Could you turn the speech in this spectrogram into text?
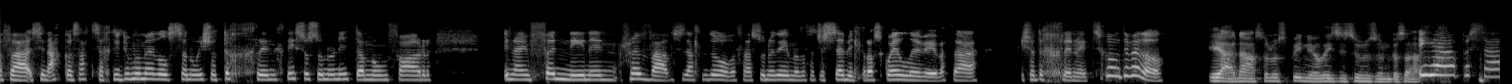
fatha sy'n agos atach, dwi'n meddwl sa nhw eisiau dychryn chdi, so sa nhw'n neud o mewn ffordd un unau'n ffynnu neu'n rhyfedd sydd allu dod, fatha, swn nhw ddim yn fatha jyst sefyll dros gwely fi, fatha, eisiau dychryn fi. Ti'n gwybod, dwi'n feddwl? Ia, yeah, na, so nhw'n spinio Lazy Susan bysa. Ia, yeah, bysa,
